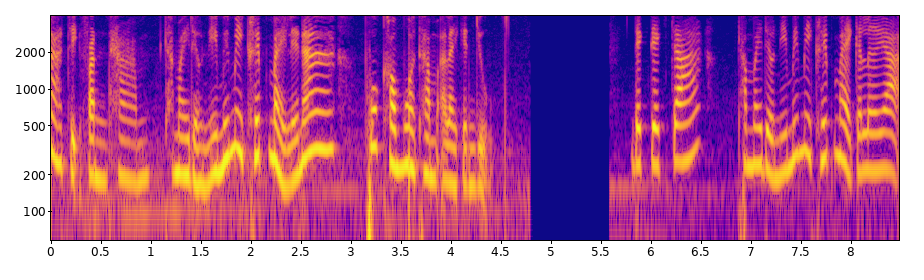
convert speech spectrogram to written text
ลาจิฟันไทม์ทำไมเดี๋ยวนี้ไม่มีคลิปใหม่เลยนะ พวกเขามัวทำอะไรกันอยู่ เด็กๆจ้าทำไมเดี๋ยวนี้ไม่มีคลิปใหม่กันเลยอะ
